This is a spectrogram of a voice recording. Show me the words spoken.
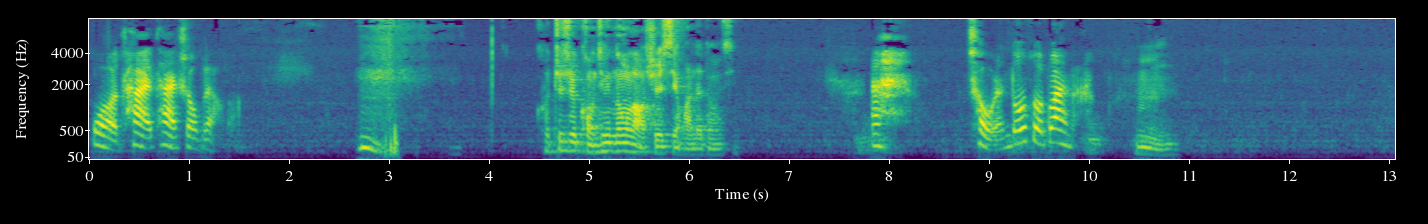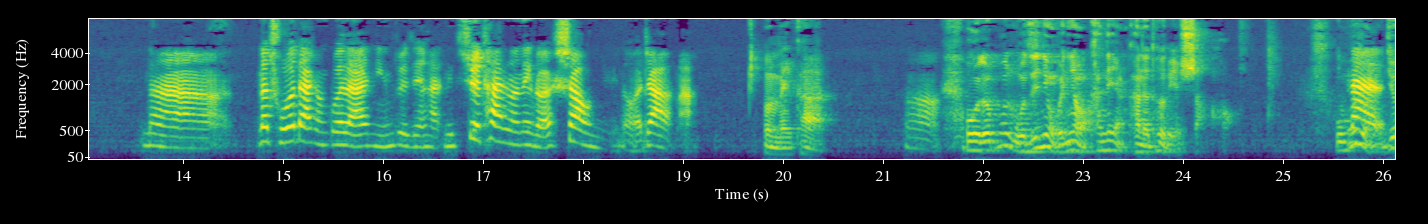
我太太受不了了。这是孔庆东老师喜欢的东西。丑人多作怪嘛。嗯，那那除了《大圣归来》，您最近还你去看了那个《少女哪吒》了吗？我没看，嗯，我都不，我最近我跟你讲，我看电影看的特别少，我不怎么就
